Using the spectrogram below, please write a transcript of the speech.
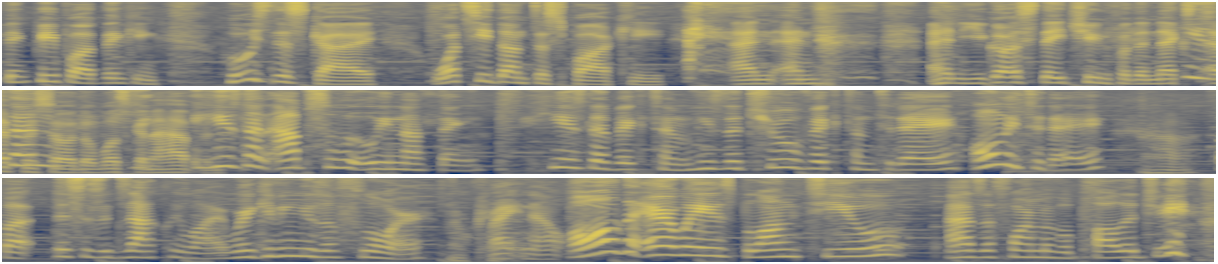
think people are thinking, "Who's this guy? What's he done to Sparky?" And and and you gotta stay tuned for the next He's done- episode of what's gonna happen. He's done absolutely nothing. He's the victim. He's the true victim today. Only today. Uh-huh. But this is exactly why. We're giving you the floor Okay. right now. All the airwaves belong to you as a form of apology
